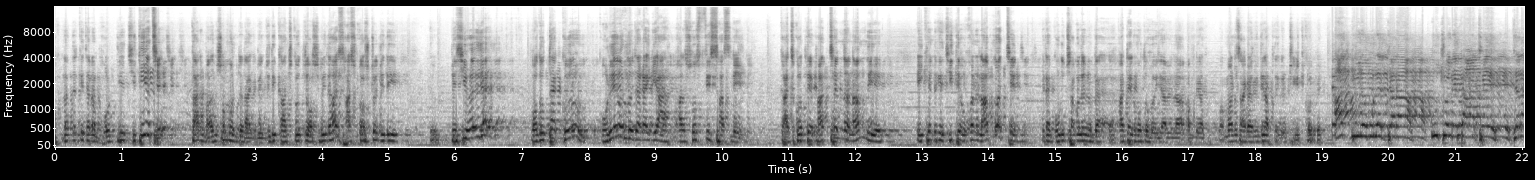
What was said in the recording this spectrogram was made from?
আপনাদেরকে যারা ভোট দিয়ে জিতিয়েছে, তার মান সম্মানটা রাখবেন। যদি কাজ করতে অসুবিধা হয়, শ্বাসকষ্ট যদি বেশি হয়ে যায় পদত্যাগ করুন, করে অন্য জায়গায় গিয়ে স্বস্তির শ্বাস নিন। কাজ করতে পারছেন না নাম দিয়ে। এইখান থেকে জিতে ওখানে লাভ পাচ্ছেন, এটা গরু ছাগলের হাটের মতো হয়ে যাবে না। আপনি মানুষ আগামী দিন আপনাকে ট্রিট করবে। আর তৃণমূলের যারা উচ্চ নেতা আছে, যারা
